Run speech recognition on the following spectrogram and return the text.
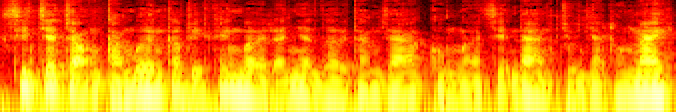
Xin trân trọng cảm ơn các vị khách mời đã nhận lời tham gia cùng à, diễn đàn chủ nhật hôm nay.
